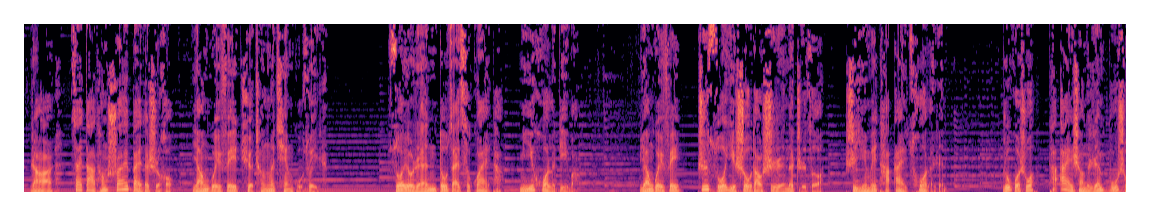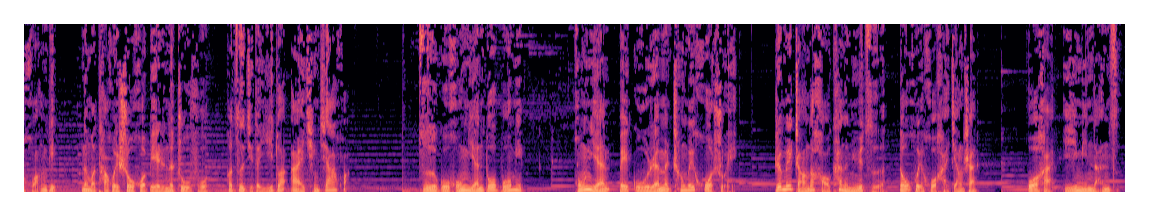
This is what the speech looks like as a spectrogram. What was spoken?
然而在大唐衰败的时候，杨贵妃却成了千古罪人。所有人都在此怪她迷惑了帝王。杨贵妃之所以受到世人的指责，是因为他爱错了人。如果说他爱上的人不是皇帝，那么他会收获别人的祝福和自己的一段爱情佳话。自古红颜多薄命，红颜被古人们称为祸水，认为长得好看的女子都会祸害江山，祸害移民男子。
